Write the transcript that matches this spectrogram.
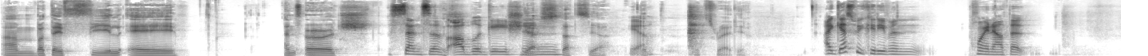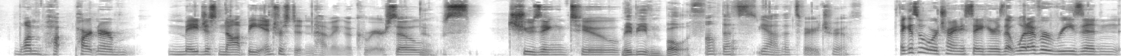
Um, but they feel a an urge. A sense of obligation. Yes, that's yeah. Yeah. that- that's right. Yeah. I guess we could even point out that one pa- partner may just not be interested in having a career. So s- choosing to Maybe even both. Oh, that's yeah, that's very true. I guess what we're trying to say here is that whatever reason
